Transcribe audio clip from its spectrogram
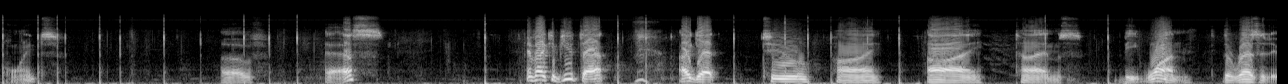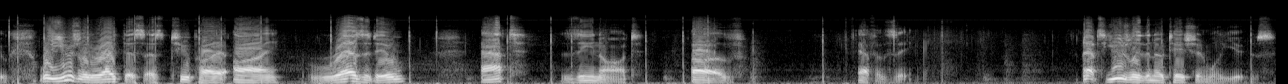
point of S. If I compute that, I get 2 pi i times b1, the residue. We usually write this as 2 pi i residue at z naught of f of z. That's usually the notation we'll use.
